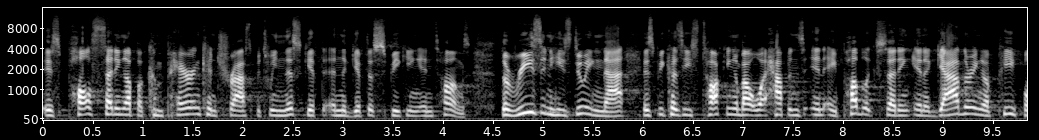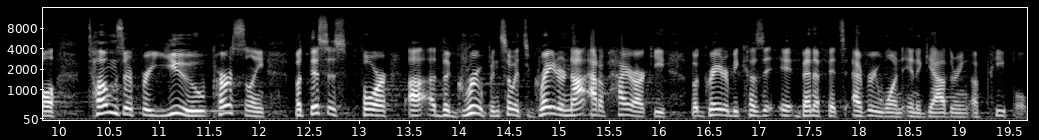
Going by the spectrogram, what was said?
is Paul setting up a compare and contrast between this gift and the gift of speaking in tongues. The reason he's doing that is because he's talking about what happens in a public setting, in a gathering of people. Tongues are for you personally, but this is for uh, the group. And so, it's greater not out of hierarchy, but greater because it, it benefits everyone in a gathering of people.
